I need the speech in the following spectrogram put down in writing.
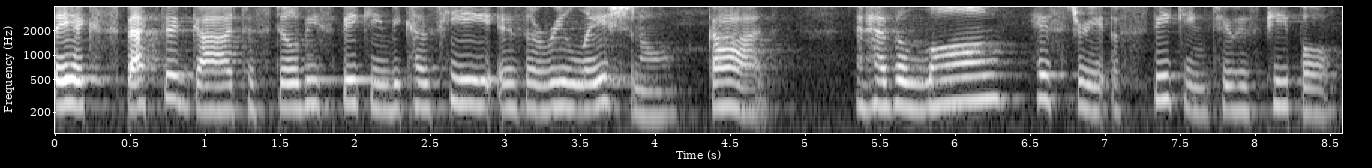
They expected God to still be speaking because He is a relational God and has a long history of speaking to His people,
